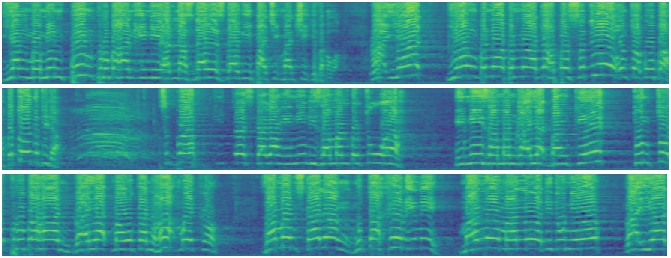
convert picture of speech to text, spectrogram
yang memimpin perubahan ini adalah saudara-saudari pakcik-makcik di bawah. Rakyat yang benar-benar dah bersedia untuk berubah. Betul ke tidak? Sebab kita sekarang ini di zaman bertuah. Ini zaman rakyat bangkit, tuntut perubahan. Rakyat mahukan hak mereka. Zaman sekarang, mutakhir ini, mana-mana di dunia rakyat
